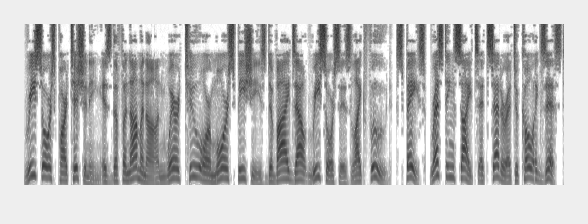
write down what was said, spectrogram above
Resource partitioning is the phenomenon where two or more species divides out resources like food, space, resting sites etc. to coexist.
